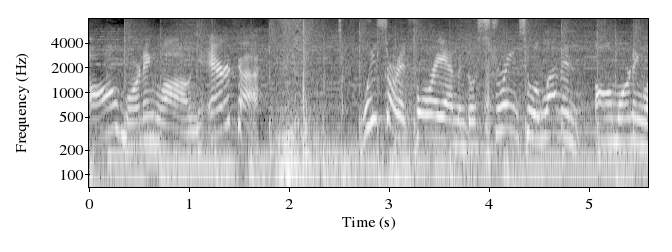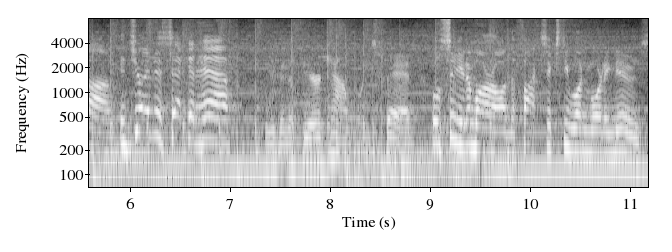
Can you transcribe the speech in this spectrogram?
all morning long. Erica. We start at 4 a.m. and go straight to 11 all morning long. Enjoy the second half, even if you're a Cowboys fan. We'll see you tomorrow on the Fox 61 Morning News.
